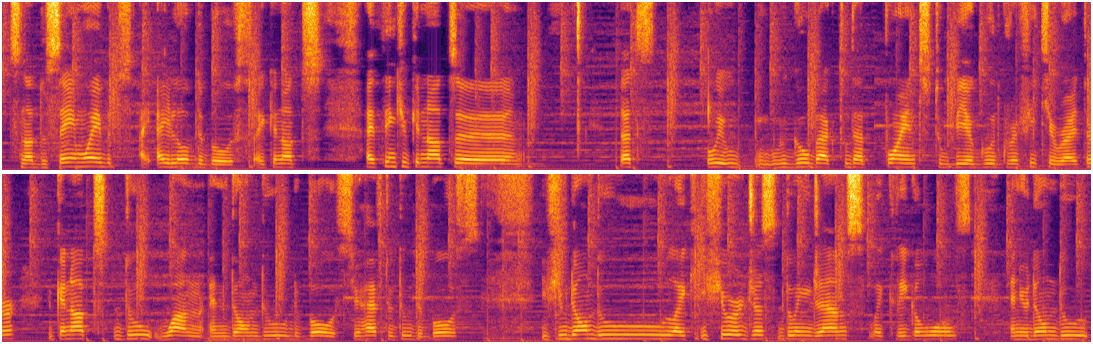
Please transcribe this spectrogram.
It's not the same way, but I, I love the both. I cannot, I think you cannot, uh, that's we, we go back to that point to be a good graffiti writer. You cannot do one and don't do the both. You have to do the both. If you don't do, like, if you're just doing jams, like legal walls, and you don't do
